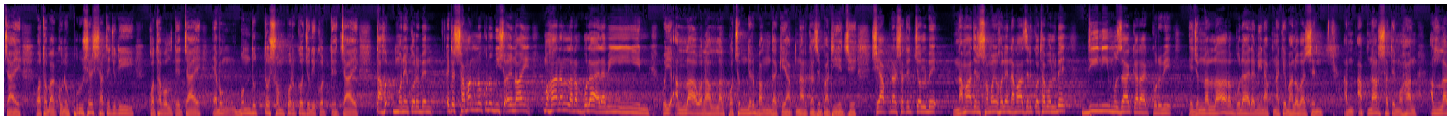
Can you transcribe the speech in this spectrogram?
চায় অথবা কোনো পুরুষের সাথে যদি কথা বলতে চায় এবং বন্ধুত্ব সম্পর্ক যদি করতে চায় তাহলে মনে করবেন এটা সামান্য কোনো বিষয় নয়। মহান আল্লাহ রাব্বুল আলামিন ওই আল্লাহওয়ালা আল্লাহর পছন্দের বান্দাকে আপনার কাছে পাঠিয়েছে। সে আপনার সাথে চলবে। নামাজের সময় হলে নামাজের কথা বলবে, দিনই মুজাকারা করবে। এজন্য আল্লাহ রাব্বুল আলমিন আপনাকে ভালোবাসেন। আপনার সাথে মহান আল্লাহ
